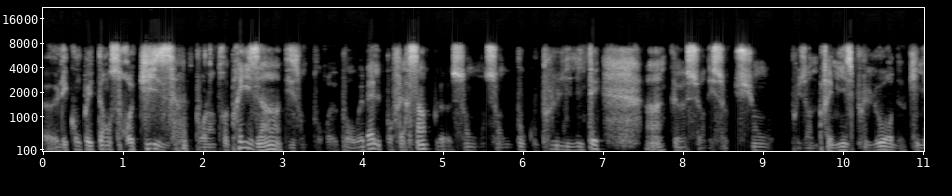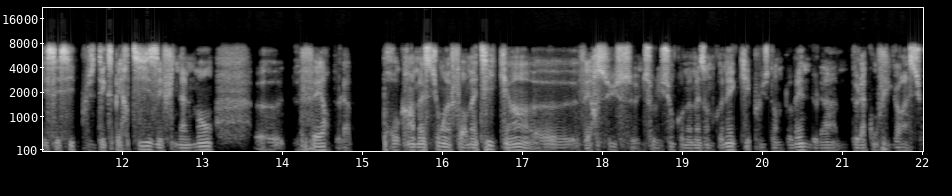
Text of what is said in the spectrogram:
les compétences requises pour l'entreprise, hein, disons pour pour Webel, pour faire simple, sont, sont beaucoup plus limitées hein, que sur des solutions plus on-premise, plus lourdes, qui nécessitent plus d'expertise et finalement euh, de faire de la programmation informatique hein, euh, versus une solution comme Amazon Connect qui est plus dans le domaine de la, de la configuration.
